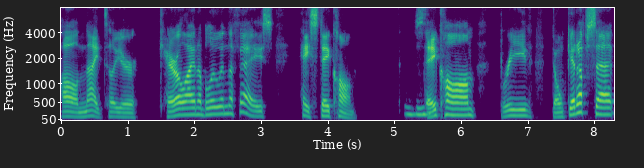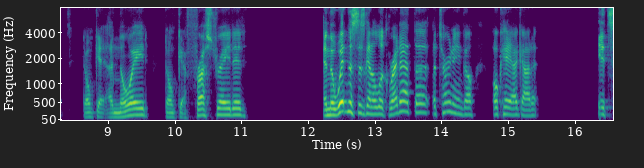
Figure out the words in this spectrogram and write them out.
all night till you're carolina blue in the face hey stay calm Mm-hmm. Stay calm, breathe, don't get upset, don't get annoyed, don't get frustrated. And the witness is going to look right at the attorney and go, okay, I got it. It's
